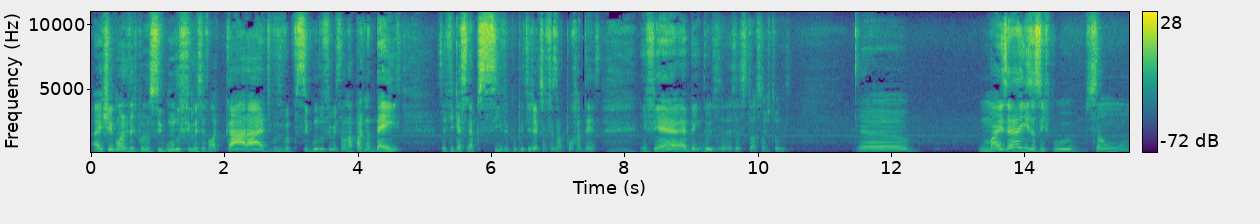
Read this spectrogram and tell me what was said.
Aí chega uma hora que tá tipo, no segundo filme, aí você fala, caralho, tipo, vai pro segundo filme, você tá na página 10. Você fica assim, não é possível que o Peter Jackson fez uma porra dessa. Enfim, é, é bem doido essas situações todas. É... Mas é isso, assim, tipo, são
